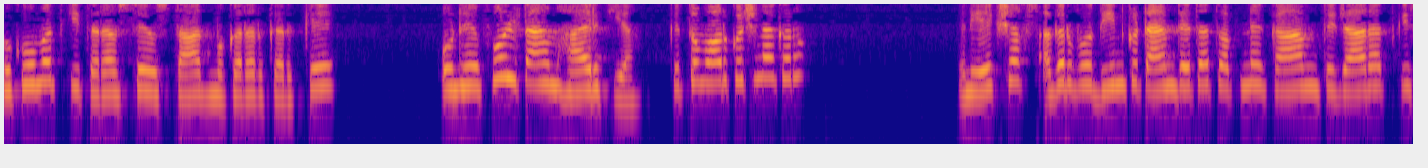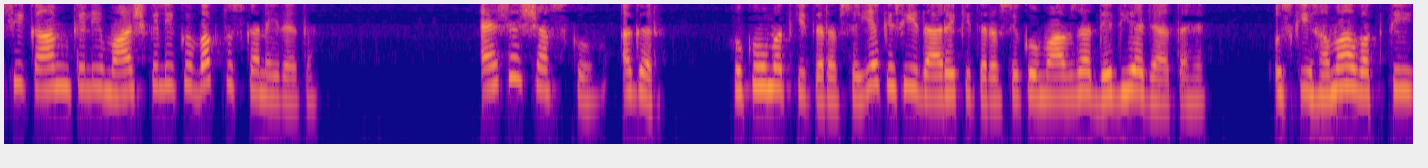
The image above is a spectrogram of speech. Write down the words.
حکومت کی طرف سے استاد مقرر کر کے انہیں فل ٹائم ہائر کیا کہ تم اور کچھ نہ کرو۔ یعنی ایک شخص اگر وہ دین کو ٹائم دیتا تو اپنے کام، تجارت، کسی کام کے لیے، معاش کے لیے کوئی وقت اس کا نہیں رہتا۔ ایسے شخص کو اگر حکومت کی طرف سے یا کسی ادارے کی طرف سے کوئی معاوضہ دے دیا جاتا ہے اس کی ہما وقتی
